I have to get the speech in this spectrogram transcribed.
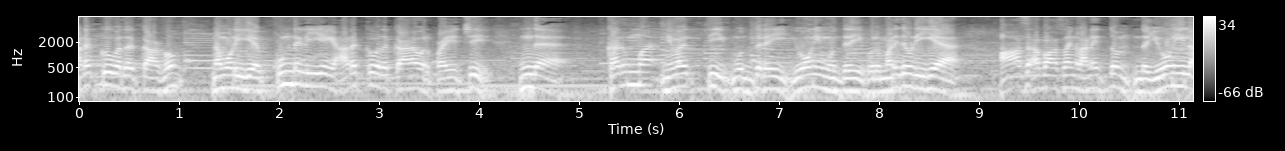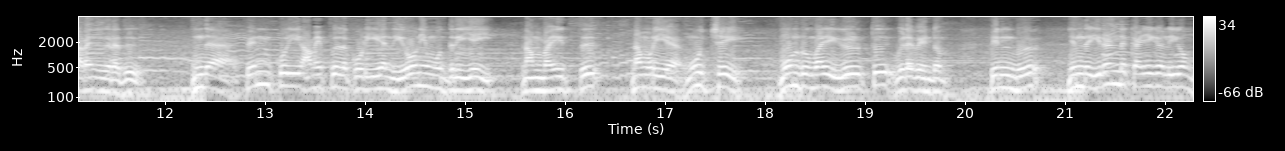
அடக்குவதற்காகவும் நம்முடைய குண்டலியை அடக்குவதற்கான ஒரு பயிற்சி. இந்த கர்ம நிவர்த்தி முத்திரை யோனி முத்திரை ஒரு மனிதனுடைய ஆசாபாசங்கள் அனைத்தும் இந்த யோனியில் அடங்குகிறது. இந்த பெண் குழி அமைப்பில் கூடிய இந்த யோனி முத்திரையை நாம் வைத்து நம்முடைய மூச்சை மூன்று முறை இழுத்து விட வேண்டும். பின்பு இந்த இரண்டு கைகளையும்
